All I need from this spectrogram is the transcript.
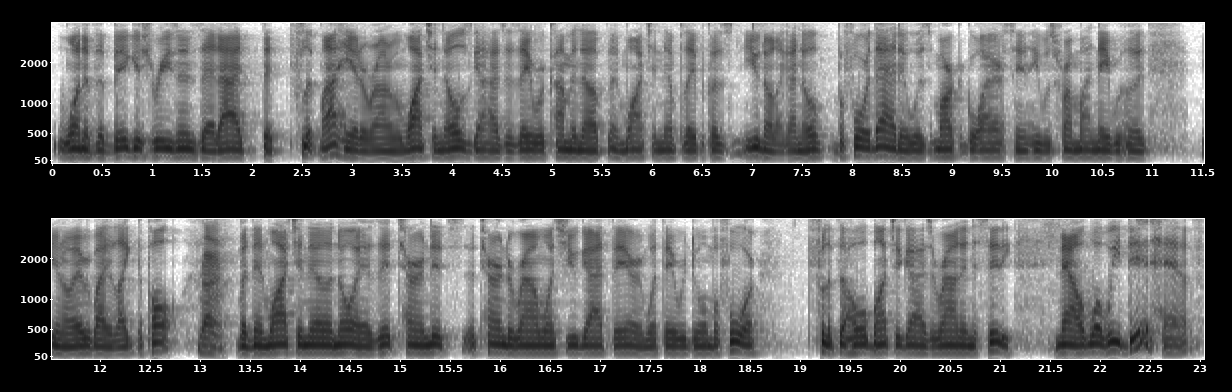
one of the biggest reasons that I that flipped my head around and watching those guys as they were coming up and watching them play because you know, like I know before that it was Mark Aguirre saying he was from my neighborhood. You know, everybody liked DePaul. Right. But then watching Illinois as it turned its it turned around once you got there and what they were doing before, flipped a whole bunch of guys around in the city. Now, what we did have,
